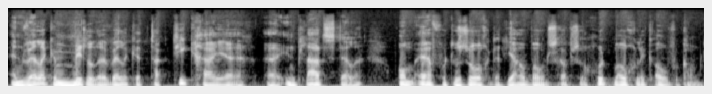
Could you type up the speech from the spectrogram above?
En welke middelen, welke tactiek ga je eh, in plaats stellen... om ervoor te zorgen dat jouw boodschap zo goed mogelijk overkomt?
